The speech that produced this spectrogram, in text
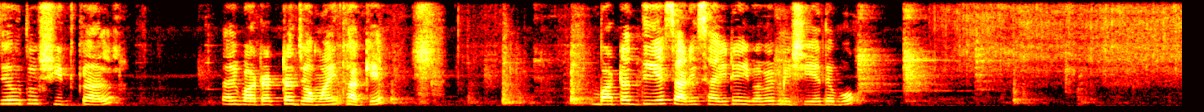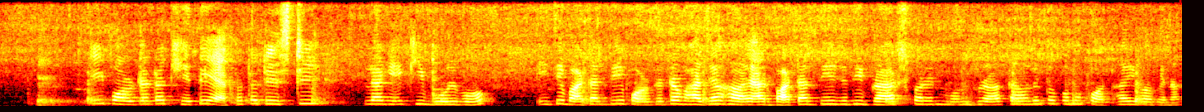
যেহেতু শীতকাল, তাই বাটারটা জমাই থাকে। বাটার দিয়ে চারি সাইডে এইভাবে মিশিয়ে দেব। এই পরোটাটা খেতে এতটা টেস্টি লাগে, কি বলব? এই যে বাটার দিয়ে পরোটাটা ভাজা হয় আর বাটার দিয়ে যদি ব্রাশ করেন বন্ধুরা, তাহলে তো কোনো কথাই হবে না।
